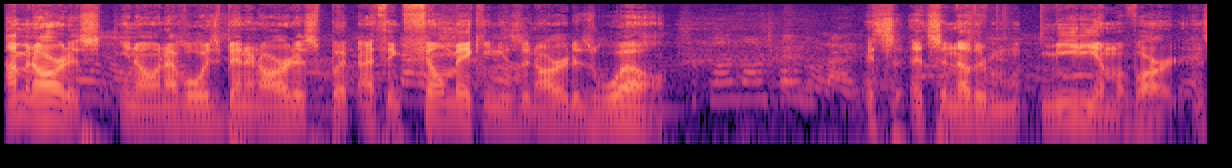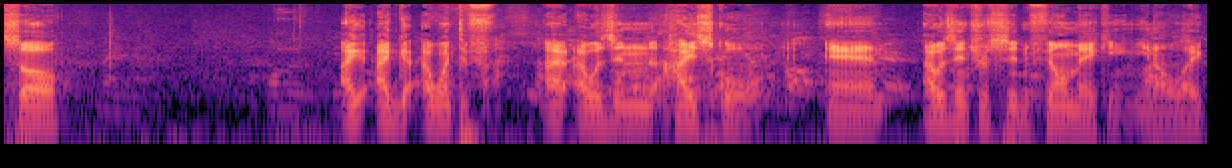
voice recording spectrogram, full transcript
I'm an artist, you know, and I've always been an artist, but I think filmmaking is an art as well. It's, it's another medium of art. And so, I I went to I, I was in high school and I was interested in filmmaking you know like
